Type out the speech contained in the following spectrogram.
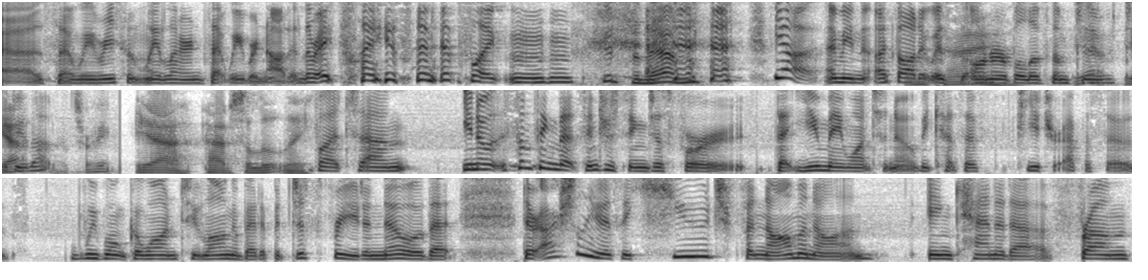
uh, "So we recently learned that we were not in the right place." and it's like, mm-hmm. Good for them. yeah. I mean, I thought it was honorable of them to to yeah, do that. That's right. yeah, absolutely. But um, you know, something that's interesting, just for that you may want to know because of future episodes. We won't go on too long about it, but just for you to know that there actually is a huge phenomenon in Canada from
